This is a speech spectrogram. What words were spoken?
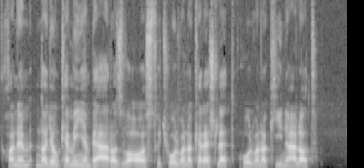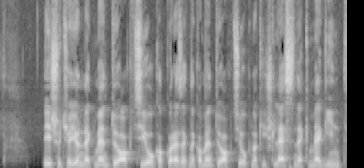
hanem nagyon keményen beárazva azt, hogy hol van a kereslet, hol van a kínálat, és hogyha jönnek mentő akciók, akkor ezeknek a mentő akcióknak is lesznek megint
